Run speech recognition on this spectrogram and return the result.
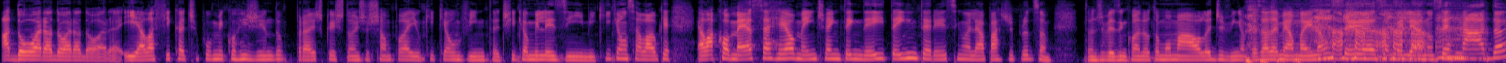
adora, adora, adora. E ela fica, tipo, me corrigindo para as questões do champanhe, o que, que é um vintage, o que, que é um milesime, o que, que é um sei lá o que. Ela começa realmente a entender e tem interesse em olhar a parte de produção. Então, de vez em quando, eu tomo uma aula de vinho, apesar da minha mãe não ser essa mulher, não ser nada,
